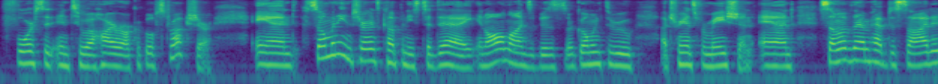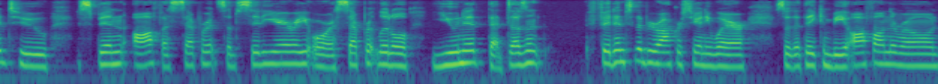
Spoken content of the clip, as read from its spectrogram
force it into a hierarchical structure. And so many insurance companies today, in all lines of business, are going through a transformation. And some of them have decided to spin off a separate subsidiary or a separate little unit that doesn't fit into the bureaucracy anywhere so that they can be off on their own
